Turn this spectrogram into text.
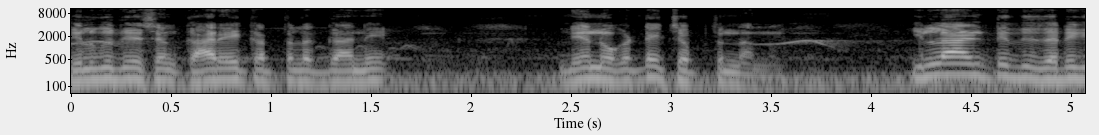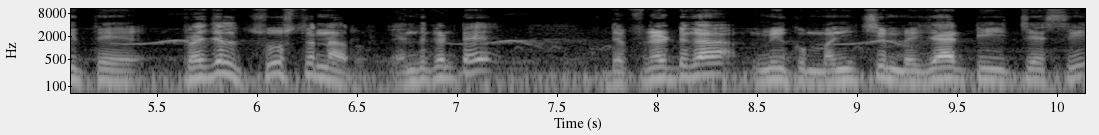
తెలుగుదేశం కార్యకర్తలకు కానీ నేను ఒకటే చెప్తున్నాను. ఇలాంటిది జరిగితే ప్రజలు చూస్తున్నారు. ఎందుకంటే డెఫినెట్గా మీకు మంచి మెజారిటీ ఇచ్చేసి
